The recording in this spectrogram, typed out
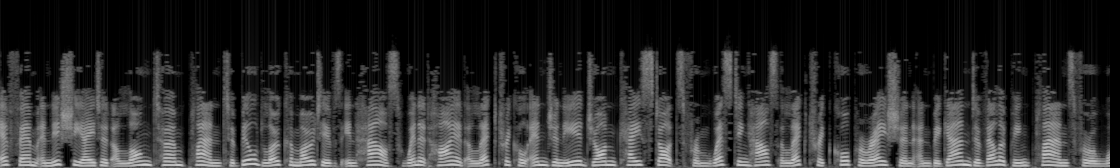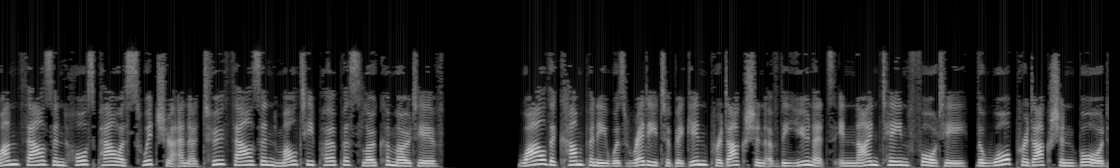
FM initiated a long-term plan to build locomotives in-house when it hired electrical engineers engineer John K. Stotts from Westinghouse Electric Corporation and began developing plans for a 1,000 horsepower switcher and a 2,000 multi-purpose locomotive. While the company was ready to begin production of the units in 1940, the War Production Board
